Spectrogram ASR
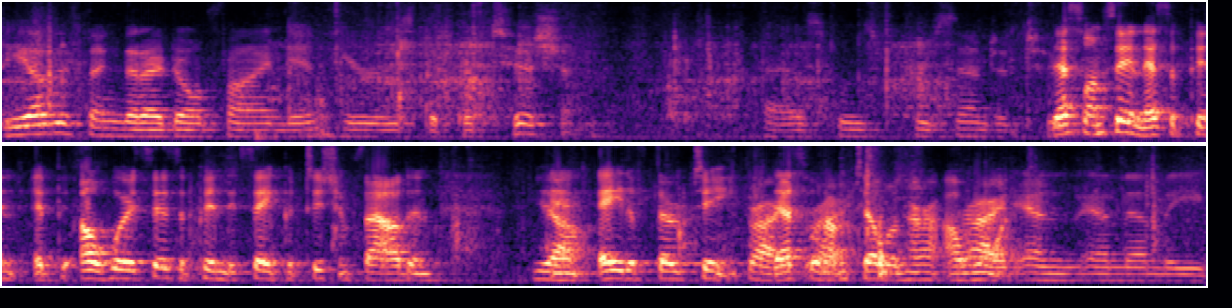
The other thing that I don't find in here is the petition as was presented to. That's what I'm saying, that's appen, ep- oh, where it says Appendix A, petition filed in, in Yeah. eight of thirteen. Right, That's what I'm right. telling her I Right, want. and, and then the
